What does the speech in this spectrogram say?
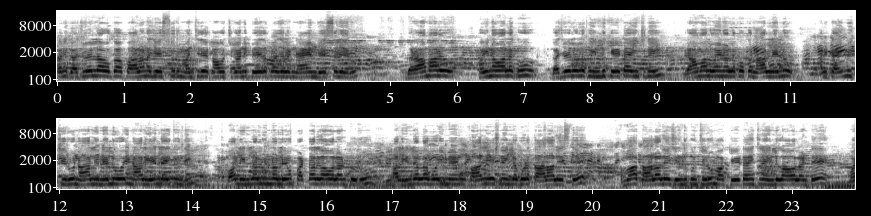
కానీ గజ్వేల్లో ఒక పాలన చేస్తున్నారు మంచిదే కావచ్చు కానీ పేద ప్రజలకు న్యాయం చేస్తలేరు. గ్రామాలు పోయిన వాళ్ళకు గజ్వేలలకు ఇల్లు కేటాయించినాయి. గ్రామాలు పోయిన వాళ్ళకు ఒక నాలుగు నెలలు అని టైం ఇచ్చిర్రు. నాలుగు నెలలు పోయి నాలుగేళ్ళు అవుతుంది. వాళ్ళు ఇళ్ళల్లో ఉన్న వాళ్ళు ఏమో పట్టాలు కావాలంటారు వాళ్ళ ఇళ్ళల్లో పోయి మేము ఖాళీ చేసిన ఇళ్ళకు కూడా తాళాలు వేస్తే అమ్మ తాళాలు వేసి ఎందుకు ఉంచారు మాకు కేటాయించిన ఇల్లు కావాలంటే మా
